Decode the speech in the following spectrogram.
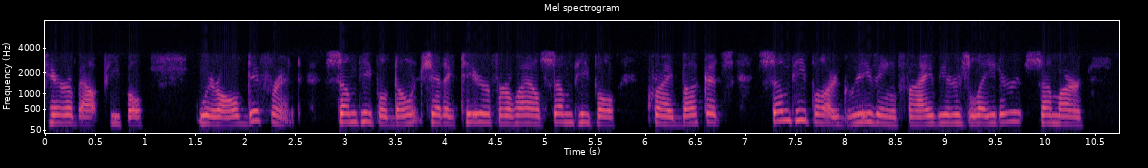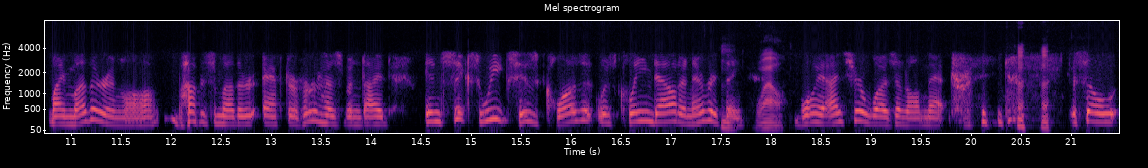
care about people, we're all different. Some people don't shed a tear for a while. Some people cry buckets. Some people are grieving five years later. Some are my mother in law, Bob's mother, after her husband died. In six weeks, his closet was cleaned out and everything. Mm, wow. Boy, I sure wasn't on that train. so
